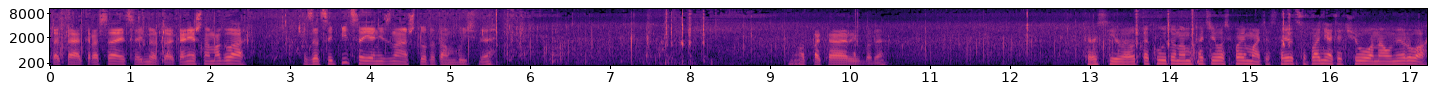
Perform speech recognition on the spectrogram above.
Такая красавица и мертвая. Конечно, могла зацепиться, я не знаю, что-то там быть, да? Вот такая рыба, да? Красивая. Вот такую-то нам хотелось поймать. Остается понять, от чего она умерла.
